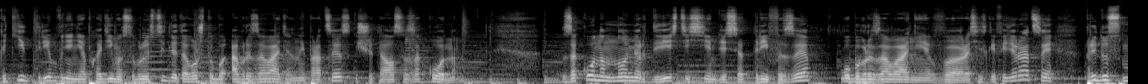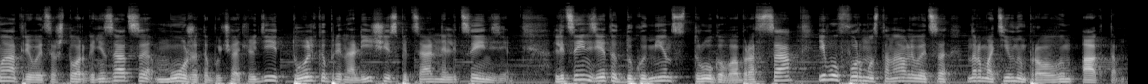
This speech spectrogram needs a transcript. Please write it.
Какие требования необходимо соблюсти для того, чтобы образовательный процесс считался законным? Законом номер 273 ФЗ об образовании в Российской Федерации предусматривается, что организация может обучать людей только при наличии специальной лицензии. Лицензия – это документ строгого образца, его форма устанавливается нормативным правовым актом.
